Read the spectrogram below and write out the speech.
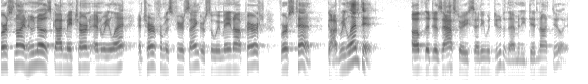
Verse 9, who knows? God may turn and relent and turn from his fierce anger so we may not perish. Verse 10, God relented of the disaster he said he would do to them, and he did not do it.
